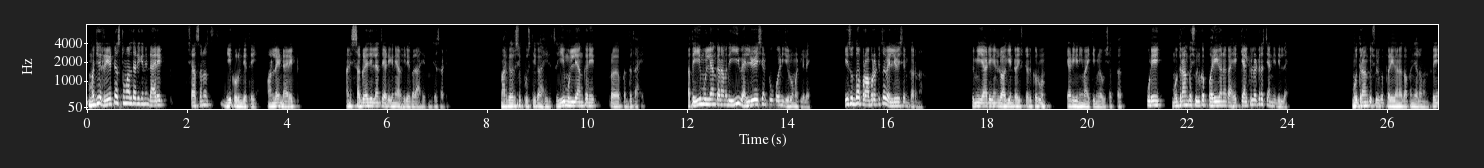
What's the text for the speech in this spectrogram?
म्हणजे रेटच तुम्हाला त्या ठिकाणी डायरेक्ट शासनच हे करून देते ऑनलाईन डायरेक्ट आणि सगळ्या जिल्ह्यांचं या ठिकाणी अव्हेलेबल आहे तुमच्यासाठी. मार्गदर्शक पुस्तिका आहे तिचं. ई मूल्यांकन एक पद्धत आहे. आता ई मूल्यांकनामध्ये e valuation two point zero म्हटलेलं आहे. हे सुद्धा प्रॉपर्टीचं व्हॅल्युएशन करणार. तुम्ही या ठिकाणी लॉग इन रजिस्टर करून या ठिकाणी माहिती मिळवू शकतात. पुढे मुद्रांक शुल्क परिगणक आहे. कॅल्क्युलेटरच त्यांनी दिलं आहे. मुद्रांक शुल्क परिगणक आपण ज्याला म्हणतोय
